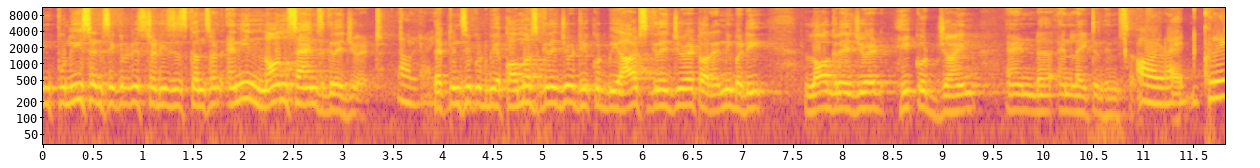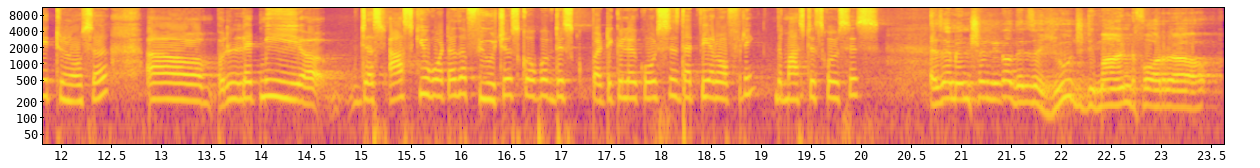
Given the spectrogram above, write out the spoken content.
in police and security studies is concerned, any non-science graduate. All right. That means he could be a commerce graduate, he could be arts graduate or anybody, law graduate, he could join and uh, enlighten himself. All right, great to know, sir. Uh, let me uh, just ask you what are the future scope of this particular courses that we are offering, the master's courses? As I mentioned, you know, there is a huge demand for uh,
